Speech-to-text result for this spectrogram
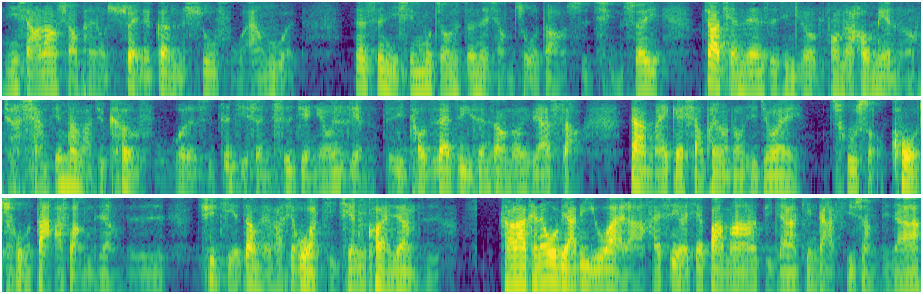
你想要让小朋友睡得更舒服安稳，那是你心目中真的想做到的事情，所以价钱这件事情就放在后面了，就想尽办法去克服，或者是自己省吃俭用一点，自己投资在自己身上的东西比较少，但买给小朋友的东西就会出手阔绰大方，这样就是去结账才发现哇几千块这样子。好啦，可能我比较例外啦，还是有一些爸妈比较精打细算，比较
